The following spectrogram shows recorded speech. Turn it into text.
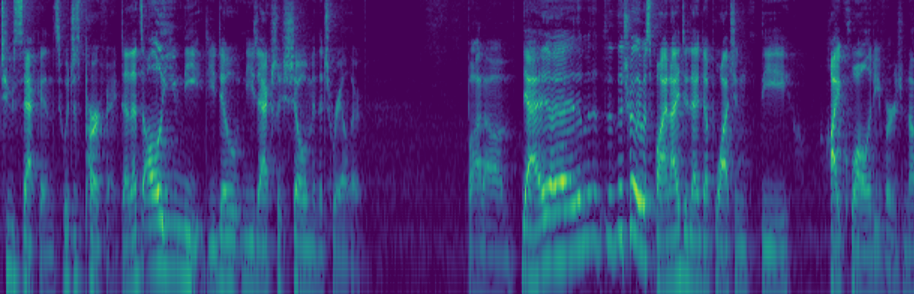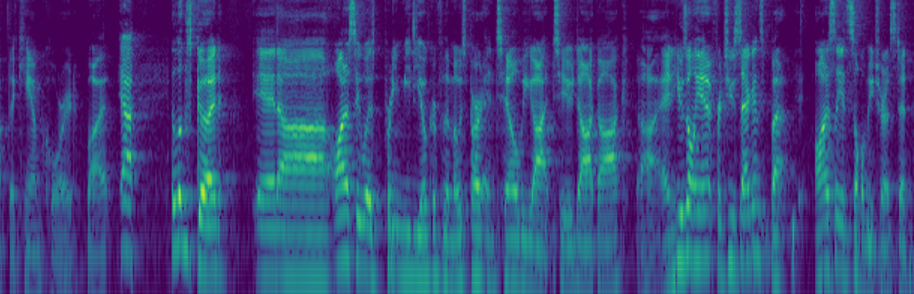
two seconds, which is perfect. Uh, that's all you need. You don't need to actually show him in the trailer. But um, yeah, uh, the, the trailer was fine. I did end up watching the high quality version, not the camcord. But yeah, it looks good. It uh, honestly was pretty mediocre for the most part until we got to Doc Ock, uh, and he was only in it for two seconds. But honestly, it sold me, Tristan.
